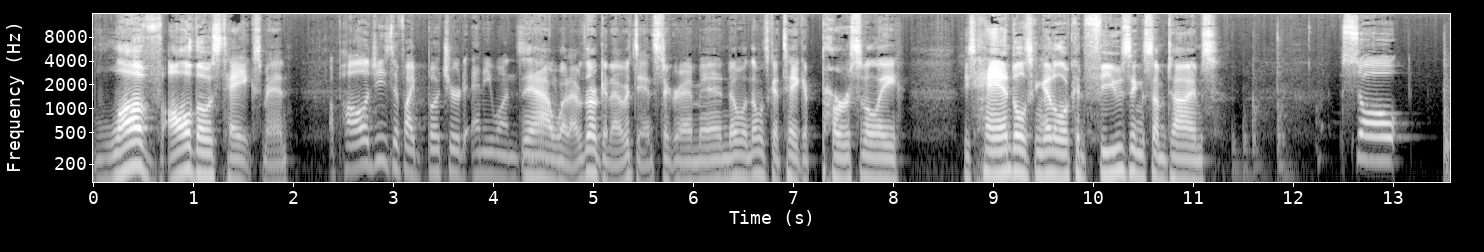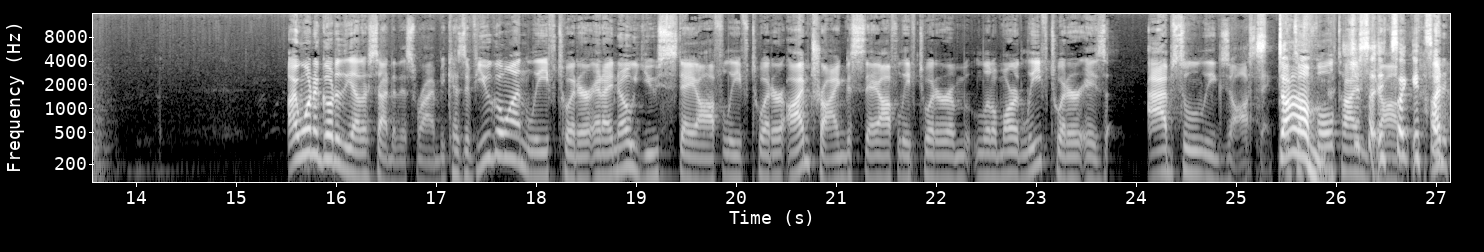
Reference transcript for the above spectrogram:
love all those takes, man. Apologies if I butchered anyone's. Yeah, name. whatever. They're gonna. It's Instagram, man. No one. No one's gonna take it personally. These handles can get a little confusing sometimes. So I want to go to the other side of this, Ryan, because if you go on Leaf Twitter, and I know you stay off Leaf Twitter, I'm trying to stay off Leaf Twitter a little more. Leaf Twitter is absolutely exhausting. dumb. It's a full time It's it's like- it's I- like-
